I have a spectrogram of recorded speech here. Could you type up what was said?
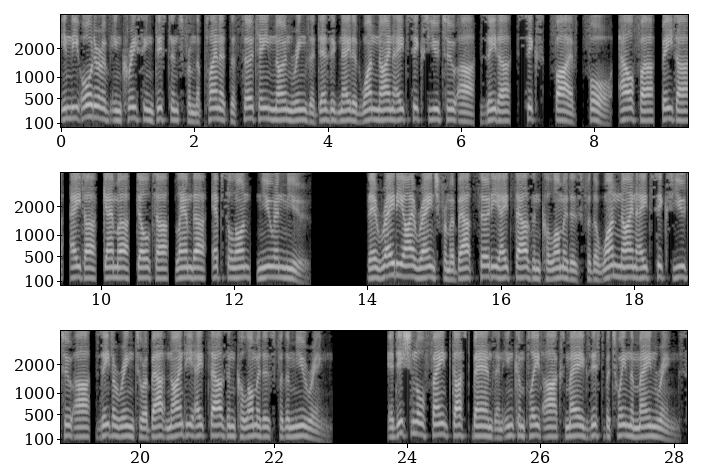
In the order of increasing distance from the planet the 13 known rings are designated 1986U2R, Zeta, 6, 5, 4, Alpha, Beta, Eta, Gamma, Delta, Lambda, Epsilon, Nu and Mu. Their radii range from about 38,000 km for the 1986U2R, Zeta ring to about 98,000 km for the Mu ring. Additional faint dust bands and incomplete arcs may exist between the main rings.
